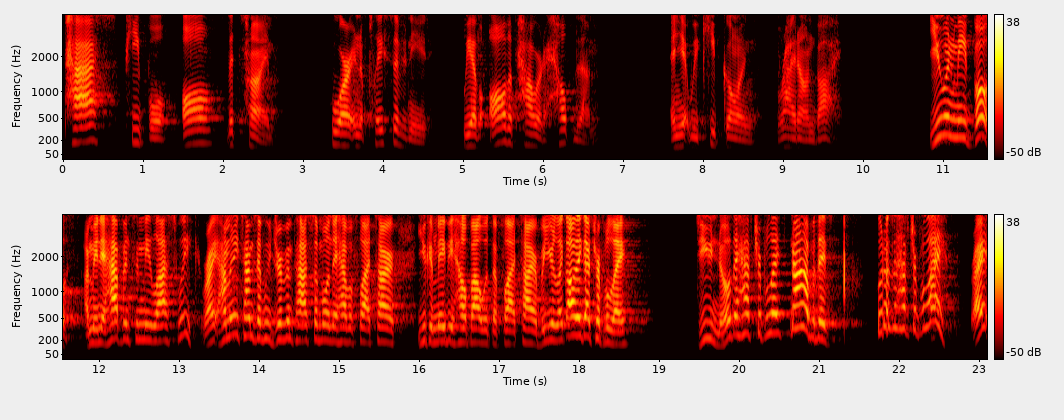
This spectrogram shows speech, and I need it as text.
pass people all the time who are in a place of need? We have all the power to help them, and yet we keep going right on by. You and me both. I mean, it happened to me last week, right? How many times have we driven past someone, they have a flat tire, you can maybe help out with the flat tire, but you're like, oh, they got AAA. Do you know they have AAA? No, but they, who doesn't have AAA, right?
